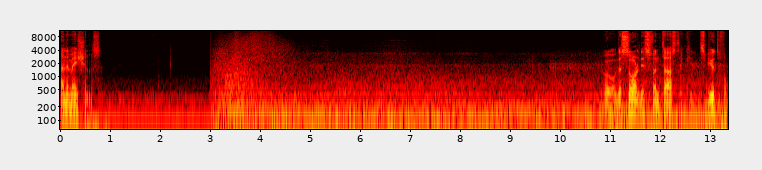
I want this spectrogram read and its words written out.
animations. Oh, the sword is fantastic. It's beautiful.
